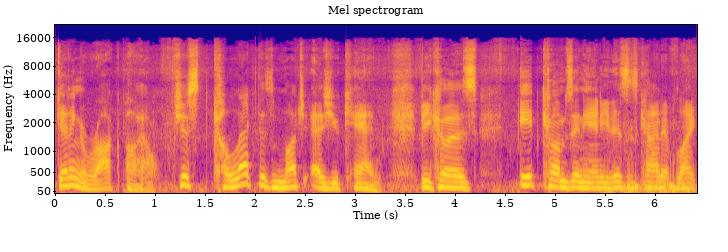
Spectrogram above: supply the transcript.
getting a rock pile. Just collect as much as you can because it comes in handy. This is kind of like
